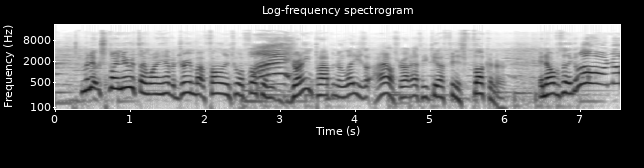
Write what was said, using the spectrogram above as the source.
I mean, it explain everything why you have a dream about falling into a fucking What? drain pipe in the lady's house right after you I finished fucking her. And all of a sudden they go, oh no!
